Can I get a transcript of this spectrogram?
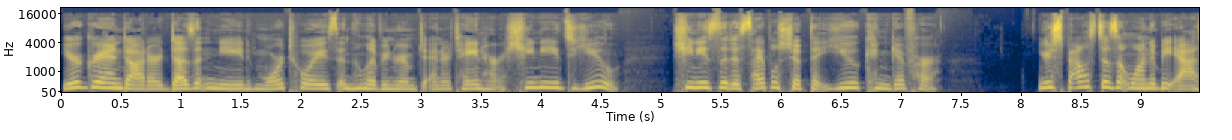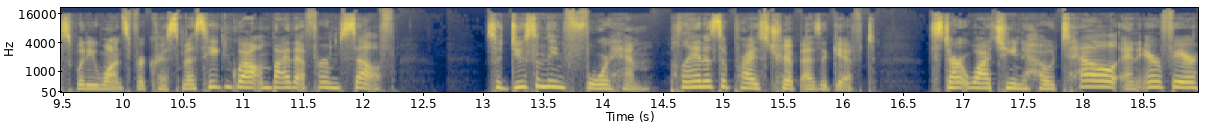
Your granddaughter doesn't need more toys in the living room to entertain her. She needs you. She needs the discipleship that you can give her. Your spouse doesn't want to be asked what he wants for Christmas. He can go out and buy that for himself. So do something for him. Plan a surprise trip as a gift. Start watching hotel and airfare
